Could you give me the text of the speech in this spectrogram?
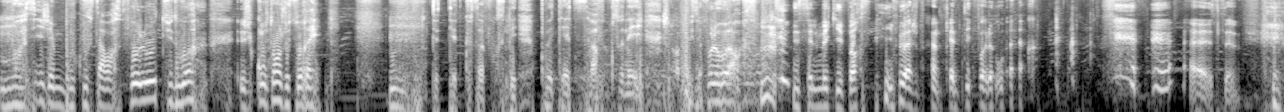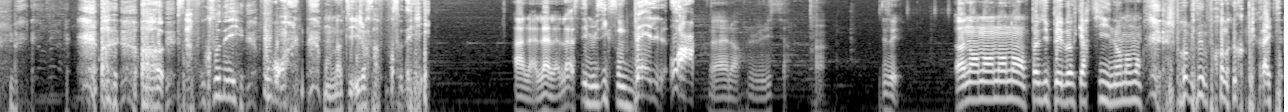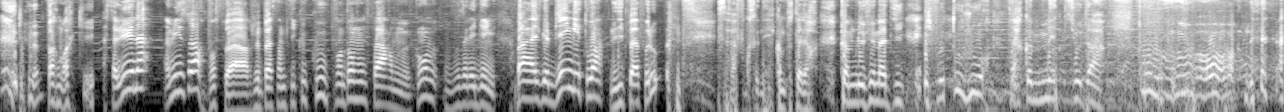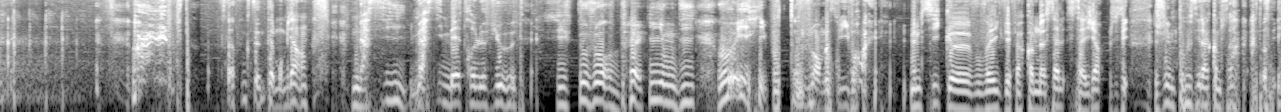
moi aussi j'aime beaucoup Star Wars. Follow, tu dois. Je suis content, je serai. Hmm, peut-être que ça va fonctionner. Peut-être ça va fonctionner. J'aurai plus de followers. Hmm. C'est le mec qui force. Il veut H24 des followers. Euh, ça. Oh, oh, ça a fonctionné. Mon intelligence a fonctionné. Ah là là là là, ces musiques sont belles. Ouah Alors, je vais juste faire. Ah. Désolé. Ah non, non, non, non, pas du Playboy Carty, non, non, non, j'ai pas envie de prendre un copyright, j'ai même pas remarqué. Ah, salut Yuna, amis soir, bonsoir, je passe un petit coucou pendant mon farm, comment vous allez bien Bah, je vais bien et toi N'hésite pas à follow, ça va fonctionner comme tout à l'heure, comme le vieux m'a dit, il faut toujours faire comme Maître Yoda. Putain, ça fonctionne tellement bien, merci, merci Maître le vieux. Suis toujours Bucky, on dit oui, il faut toujours me suivre. Même si que vous voyez que je vais faire comme la salle, c'est-à-dire, je sais, je vais me poser là comme ça. Attendez,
